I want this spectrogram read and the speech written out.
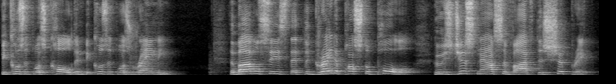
because it was cold and because it was raining. The Bible says that the great apostle Paul, who's just now survived the shipwreck,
